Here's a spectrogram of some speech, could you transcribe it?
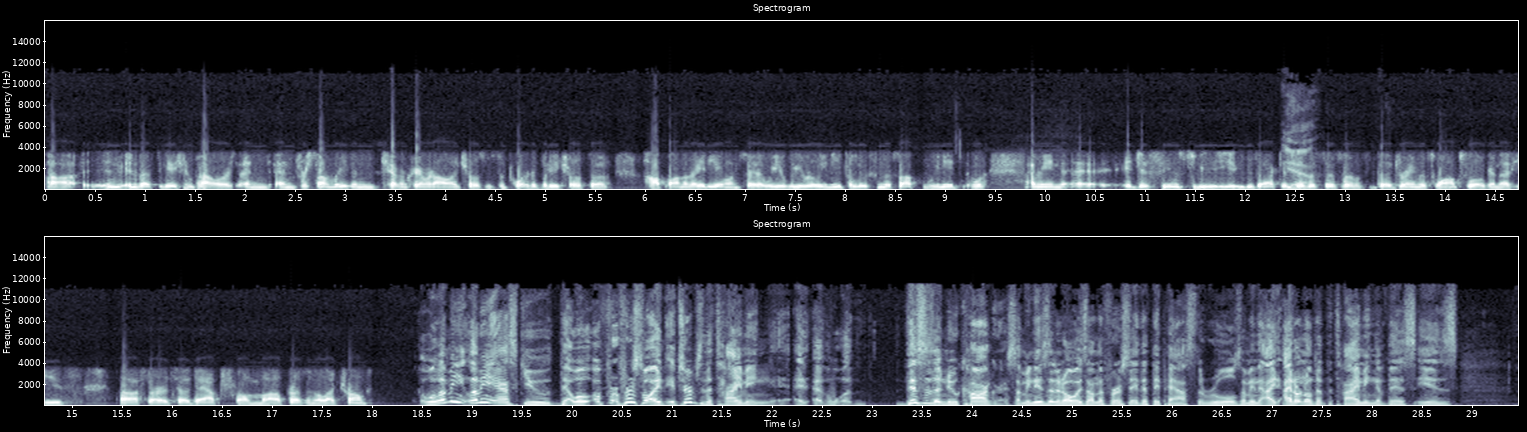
uh, in, investigation powers, and and for some reason Kevin Cramer not only chose to support it, but he chose to hop on the radio and say that we we really need to loosen this up. We need, to, I mean, it just seems to be the exact antithesis yeah. of the drain the swamp slogan that he's uh, started to adapt from uh, President-elect Trump. Well, let me let me ask you that. Well, first of all, in terms of the timing. Uh, uh, this is a new Congress. I mean, isn't it always on the first day that they pass the rules? I mean, I, I don't know that the timing of this is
